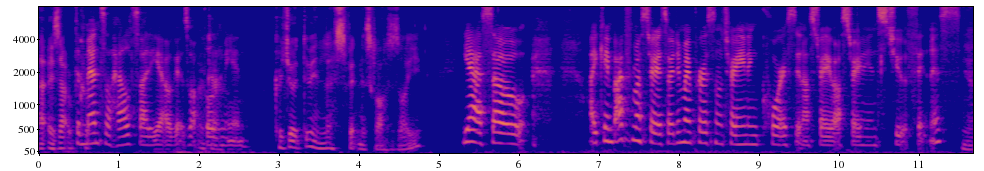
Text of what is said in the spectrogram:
Uh, is that The mental health side of yoga is what pulled Okay. me in. because you're doing less fitness classes, are you? Yeah, so I came back from Australia, so I did my personal training course in Australia, Australian Institute of Fitness. Yeah.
